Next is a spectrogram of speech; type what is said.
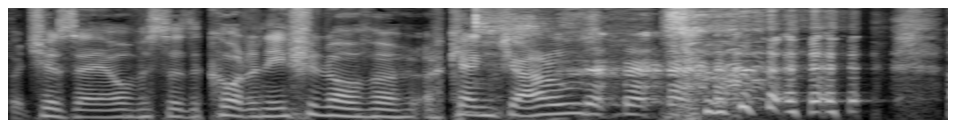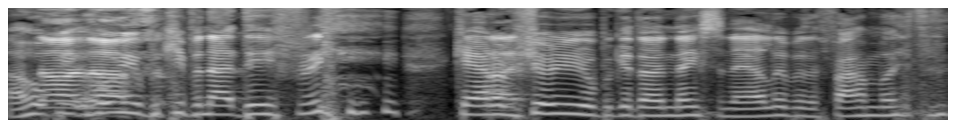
which is uh, obviously the coronation of our, our King Charles. So, I hope, No, you, no, hope you'll be keeping that day free. Kerr, I'm sure you'll be going down nice and early with the family to,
